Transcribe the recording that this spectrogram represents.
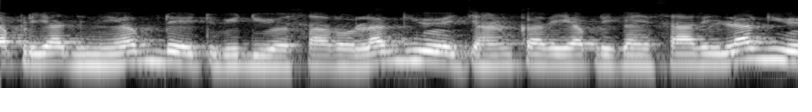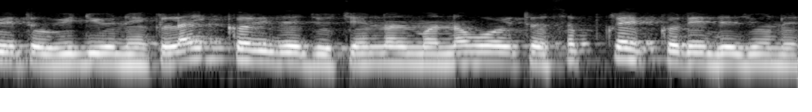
આપણી આજની અપડેટ વીડિયો સારો લાગ્યો હોય, જાણકારી આપણી કાંઈ સારી લાગી હોય, તો વિડીયોને એક લાઇક કરી દેજો. ચેનલમાં નવો હોય તો સબસ્ક્રાઈબ કરી દેજો અને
